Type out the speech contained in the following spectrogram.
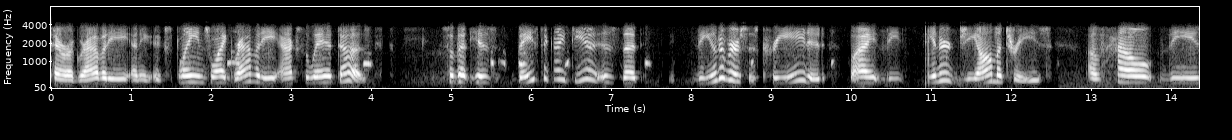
paragravity and he explains why gravity acts the way it does so that his basic idea is that the universe is created by the inner geometries of how these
